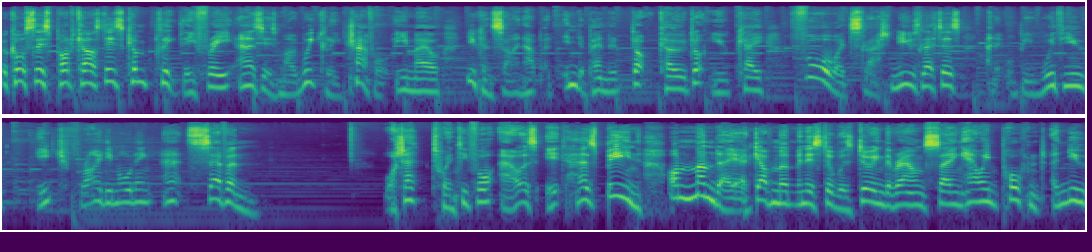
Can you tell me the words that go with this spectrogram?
Of course, this podcast is completely free, as is my weekly travel email. You can sign up at independent.co.uk forward slash newsletters, and it will be with you each Friday morning at 7. What a 24 hours it has been. On Monday, a government minister was doing the rounds saying how important a new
